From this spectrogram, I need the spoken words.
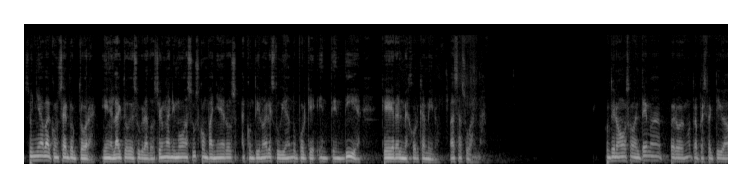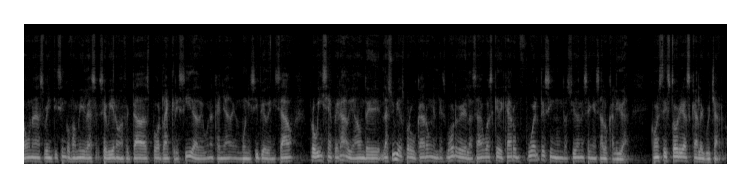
soñaba con ser doctora y en el acto de su graduación animó a sus compañeros a continuar estudiando porque entendía que era el mejor camino. Pasa su alma. Continuamos con el tema, pero en otra perspectiva. Unas 25 familias se vieron afectadas por la crecida de una cañada en el municipio de Nizao, provincia de Peravia, donde las lluvias provocaron el desborde de las aguas que dejaron fuertes inundaciones en esa localidad. Con esta historia, Scarlett Guichardo.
